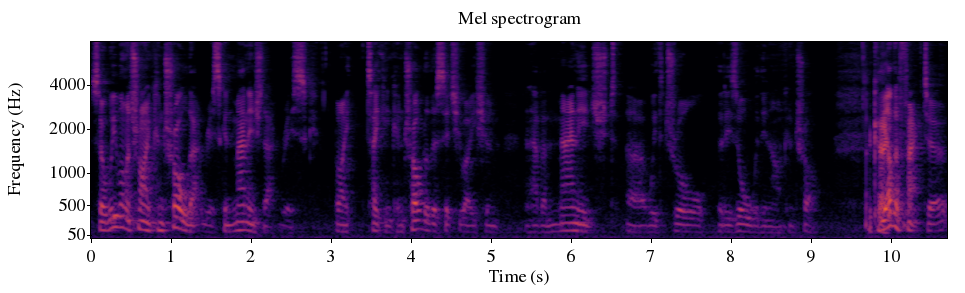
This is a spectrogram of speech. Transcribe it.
So we want to try and control that risk and manage that risk by taking control of the situation and have a managed uh, withdrawal that is all within our control. Okay. The other factor,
